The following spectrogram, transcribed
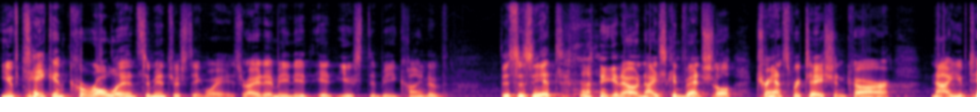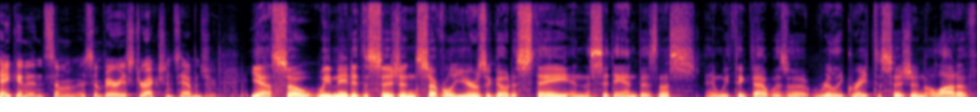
You've taken Corolla in some interesting ways, right? I mean, it, it used to be kind of this is it, you know, nice conventional transportation car. Now you've taken it in some some various directions, haven't you? Yeah. So we made a decision several years ago to stay in the sedan business, and we think that was a really great decision. A lot of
